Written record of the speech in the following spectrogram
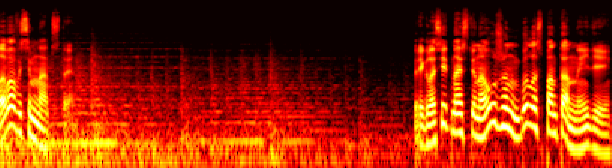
Глава 18. Пригласить Настю на ужин было спонтанной идеей.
